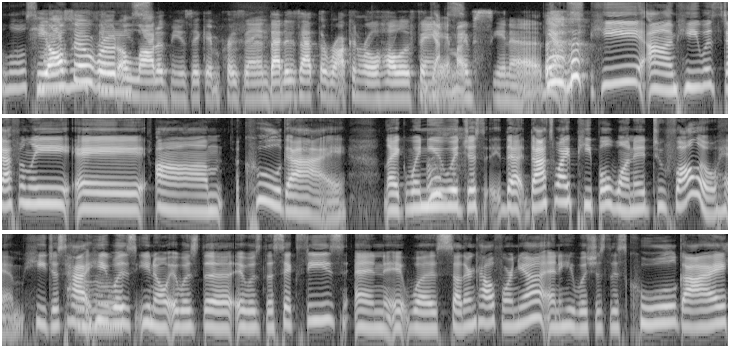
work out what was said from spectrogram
A little He also wrote a lot of music in prison. That is at the Rock and Roll Hall of Fame. Yes. I've seen it. yes, he um he was definitely a um a cool guy. Like when you would just that that's why people wanted to follow him. He just had he Mhm. was, you know, it was the it was the 60s and it was Southern California and he was just this cool guy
